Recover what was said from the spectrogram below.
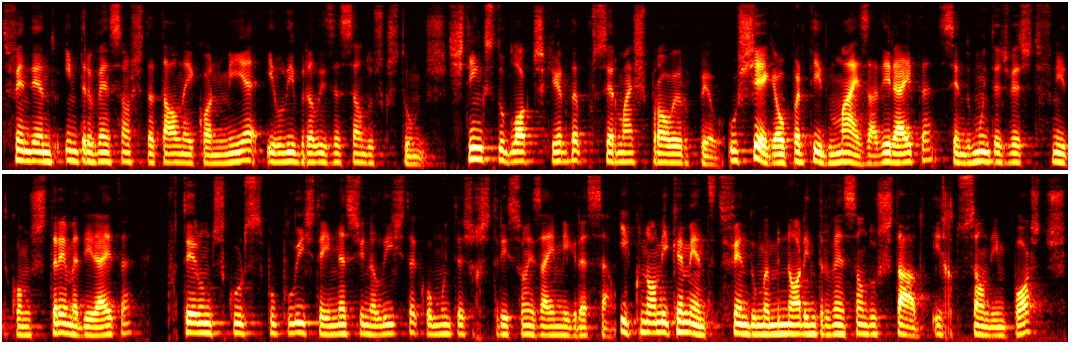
defendendo intervenção estatal na economia e liberalização dos costumes. Distingue-se do Bloco de Esquerda por ser mais pró-europeu. O Chega é o partido mais à direita, sendo muitas vezes definido como extrema-direita, por ter um discurso populista e nacionalista com muitas restrições à imigração. Economicamente, defende uma menor intervenção do Estado e redução de impostos.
